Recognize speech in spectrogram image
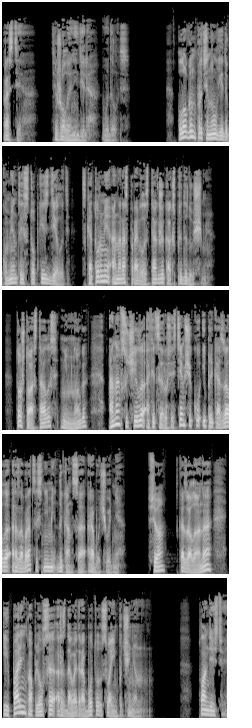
Прости, тяжелая неделя выдалась. Логан протянул ей документы из стопки «Сделать», с которыми она расправилась так же, как с предыдущими. То, что осталось, немного, она всучила офицеру-системщику и приказала разобраться с ними до конца рабочего дня. «Все», — сказала она, и парень поплелся раздавать работу своим подчиненным. «План действий.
